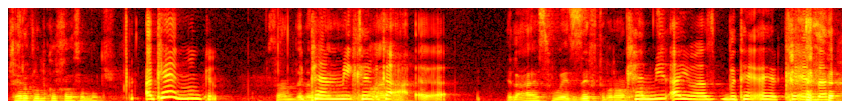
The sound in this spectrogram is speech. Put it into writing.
فعلا كنا ممكن نخلص الماتش. كان ممكن. بس عندنا كان مين كان العاهة. كان, العاهة اسمه إيه؟ الزفت مرة كان مين؟ أيوه بتاع الكائن ده.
